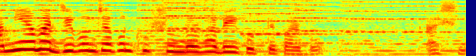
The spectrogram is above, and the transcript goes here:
আমি আমার জীবনযাপন খুব সুন্দরভাবেই করতে পারব। আসি।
